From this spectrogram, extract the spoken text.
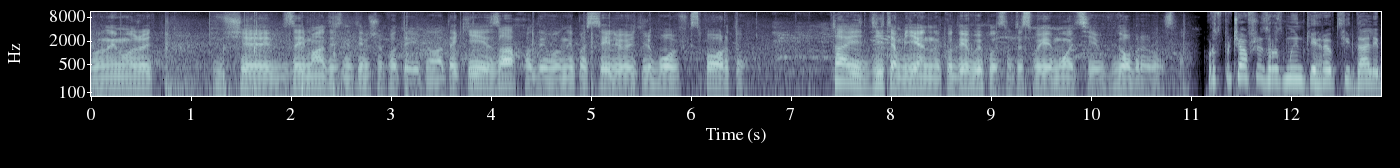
Вони можуть ще займатися не тим, що потрібно. А такі заходи вони посилюють любов к спорту. Та й дітям є куди виплеснути свої емоції в добре русло. Розпочавши з розминки, гравці далі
